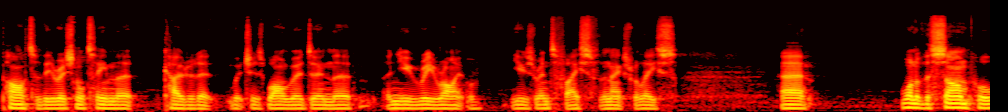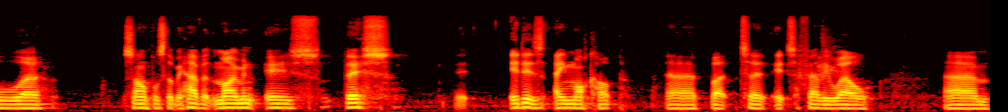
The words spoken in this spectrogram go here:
part of the original team that coded it, which is why we're doing the, a new rewrite of user interface for the next release. Uh, one of the sample uh, samples that we have at the moment is this. It, it is a mock-up, uh, but uh, it's a fairly well um,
